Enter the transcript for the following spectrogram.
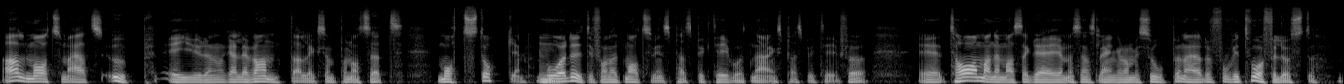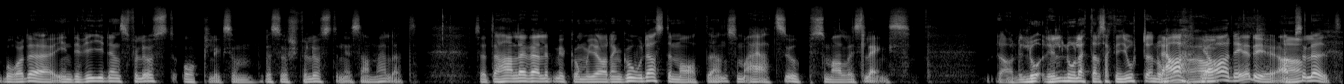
all mat som äts upp är ju den relevanta liksom, på något sätt måttstocken. Mm. Både utifrån ett matsvinnsperspektiv och ett näringsperspektiv. För eh, Tar man en massa grejer men sen slänger dem i soporna, då får vi två förluster. Både individens förlust och liksom resursförlusten i samhället. Så det handlar väldigt mycket om att göra den godaste maten som äts upp, som aldrig slängs. Ja, det, är nog lättare sagt än gjort ändå. Ja, ja. det är det ju. Absolut.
